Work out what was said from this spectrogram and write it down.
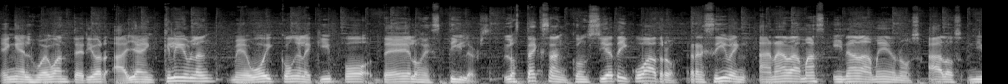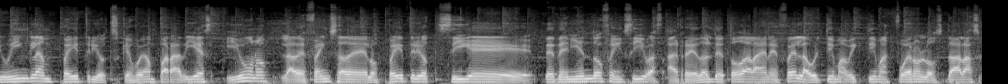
en el juego anterior allá en Cleveland, me voy con el equipo de los Steelers. Los Texans con 7 y 4 reciben a nada más y nada menos a los New England Patriots que juegan para 10 y 1. La defensa de los Patriots sigue deteniendo ofensivas alrededor de toda la NFL. La última víctima fueron los Dallas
